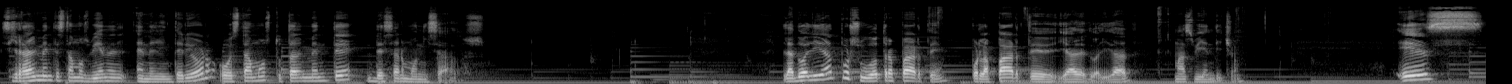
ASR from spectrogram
si realmente estamos bien en el interior o estamos totalmente desarmonizados. La dualidad por su otra parte, por la parte ya de dualidad, más bien dicho, es,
